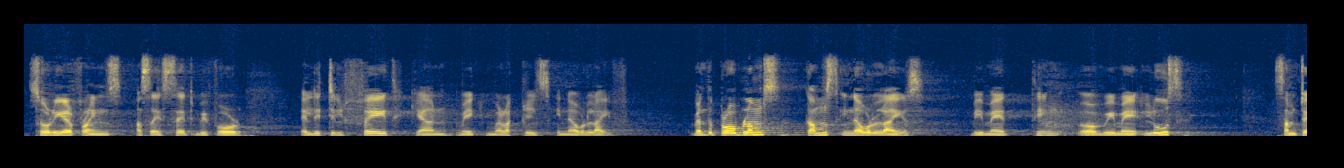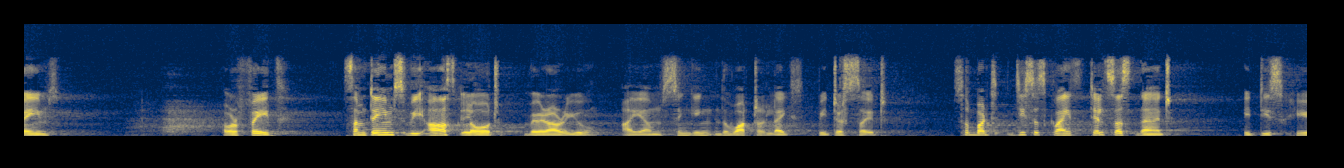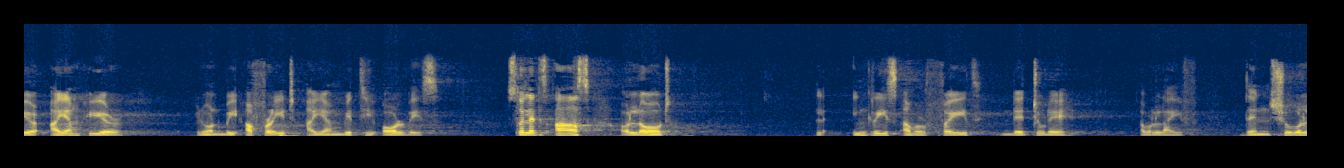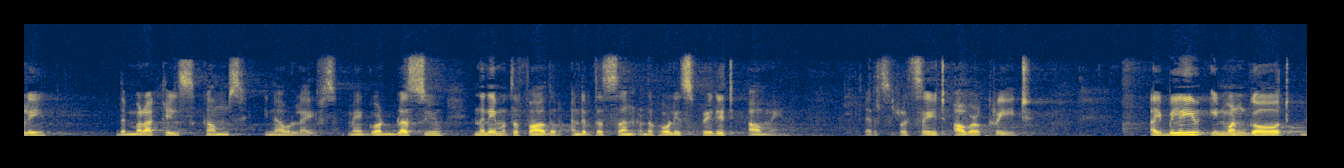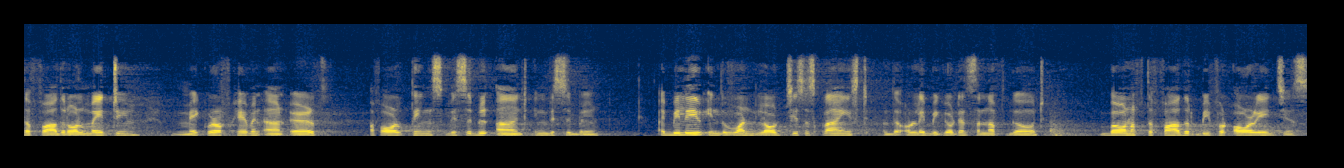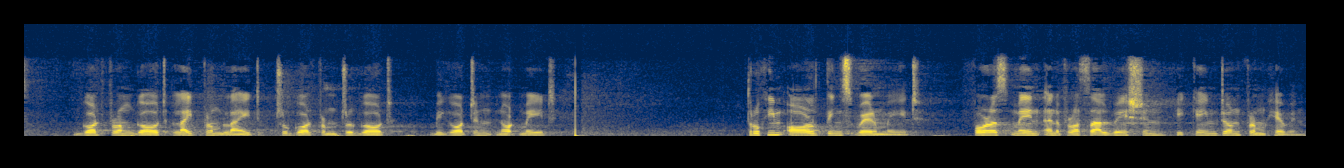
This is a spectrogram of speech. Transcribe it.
So, dear friends, as I said before, a little faith can make miracles in our life. When the problems comes in our lives, we may think or we may lose Sometimes our faith. Sometimes we ask, Lord, where are you? I am sinking in the water, like Peter said. So, but Jesus Christ tells us that it is here, I am here. You don't be afraid, I am with you always. So let us ask our Lord, increase our faith day to day, our life. Then surely the miracles comes in our lives. May God bless you in the name of the Father and of the Son and the Holy Spirit. Amen. Let us recite our creed. I believe in one God, the Father Almighty, maker of heaven and earth, of all things visible and invisible. I believe in the one Lord Jesus Christ, the only begotten Son of God, born of the Father before all ages, God from God, light from light, true God from true God, begotten, not made. Through him all things were made. For us men and for our salvation, he came down from heaven,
